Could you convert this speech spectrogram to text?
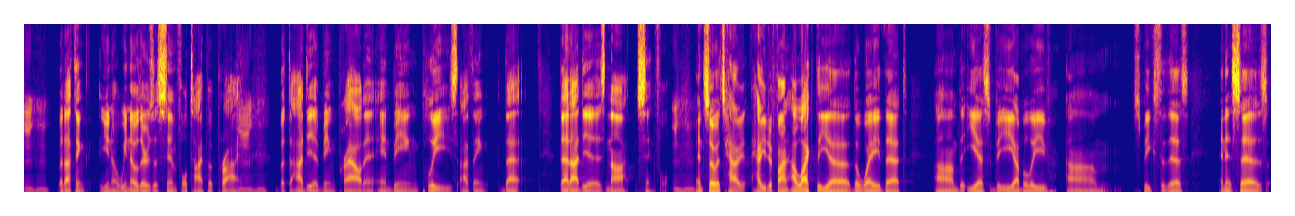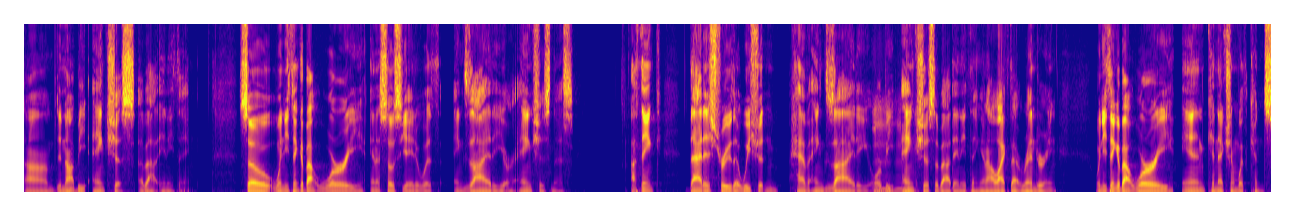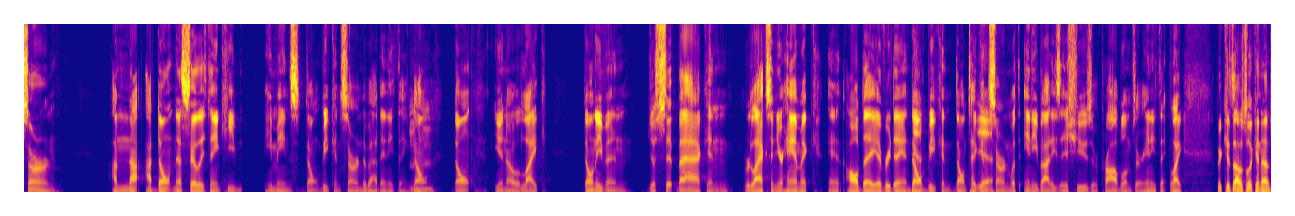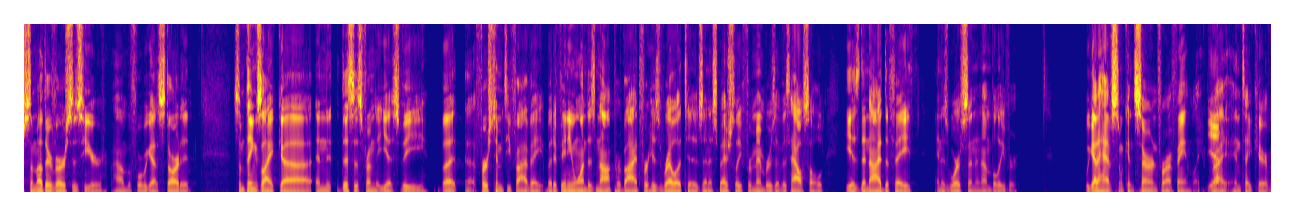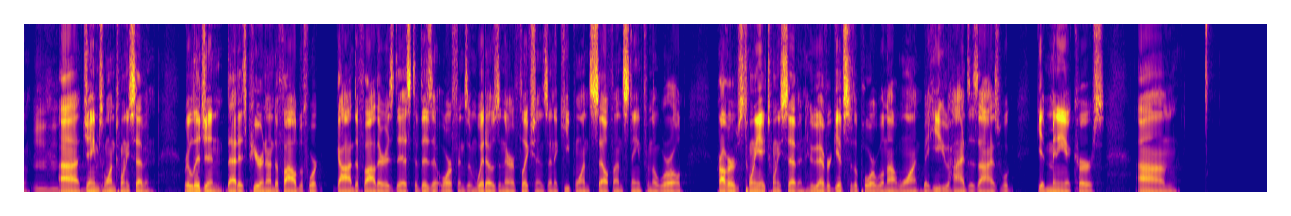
But I think, you know, we know there's a sinful type of pride. But the idea of being proud and, and being pleased, I think that that idea is not sinful. And so it's how how you define. I like the uh, the way that um, the ESV, I believe, um, speaks to this, and it says, um, "Do not be anxious about anything." So when you think about worry and associated with anxiety or anxiousness, I think that is true that we shouldn't have anxiety or be mm-hmm. anxious about anything. And I like that rendering. When you think about worry in connection with concern, I'm not I don't necessarily think he he means don't be concerned about anything. Don't mm-hmm. don't, you know, like don't even just sit back and relax in your hammock and all day every day and don't Yeah. be con- don't take Yeah. concern with anybody's issues or problems or anything. Like because I was looking up some other verses here um, before we got started. Some things like, uh, and th- this is from the ESV, but uh, 1 Timothy 5 8, but if anyone does not provide for his relatives and especially for members of his household, he has denied the faith and is worse than an unbeliever. We got to have some concern for our family, Yeah. right? And take care of them. Uh, James 1 27, religion that is pure and undefiled before God the Father is this to visit orphans and widows in their afflictions and to keep oneself unstained from the world. Proverbs twenty eight twenty seven. Whoever gives to the poor will not want, but he who hides his eyes will get many a curse. Um,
